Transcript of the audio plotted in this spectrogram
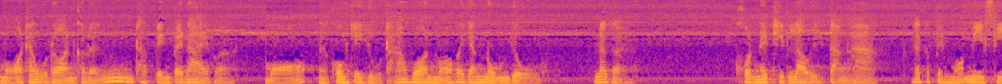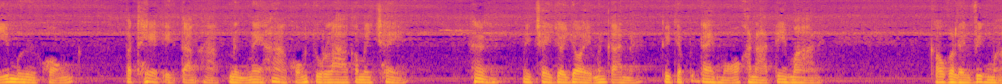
หมอทางอุดรก็เลยถ้าเป็นไปได้ก็หมอคงจะอยู่ท้าวรหมอก็ยังหนุ่มอยู่ แล้วก็ คนในถิ่นเราอีกต่างหาก แล้วก็เป็นหมอมีฝีมือของ ประเทศอีกต่างหากหนึ่งในห้าของจุฬาก็ไม่ใช่ไม่ใช่ย่อยๆเหมือนกันนะที่จะได้หมอขนาดนี้มาเนี่ยเขาก็เลยวิ่งมา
